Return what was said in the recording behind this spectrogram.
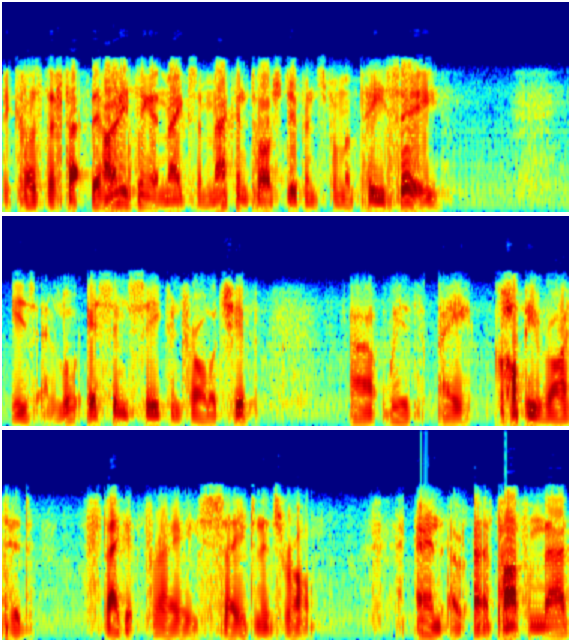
Because the, fa- the only thing that makes a Macintosh different from a PC is a little SMC controller chip uh, with a copyrighted faggot phrase saved in its ROM. And uh, apart from that,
